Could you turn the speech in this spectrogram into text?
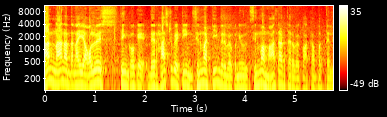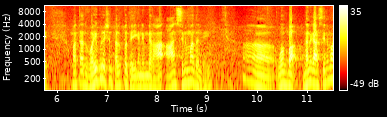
ನಾನು ನಾನು ಅದನ್ನ I always think okay there has to be a team cinema team ಇರಬೇಕು. ನೀವು ಸಿನಿಮಾ ಮಾತಾಡ್ತಾ ಇರಬೇಕು ಅಕ್ಕಪಕ್ಕದಲ್ಲಿ. ಮತ್ತು ಅದು ವೈಬ್ರೇಷನ್ ತಲುಪುತ್ತೆ. ಈಗ ನಿಮಗೆ ಆ ಆ ಸಿನಿಮಾದಲ್ಲಿ ಒಬ್ಬ ನನಗೆ ಆ ಸಿನಿಮಾ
